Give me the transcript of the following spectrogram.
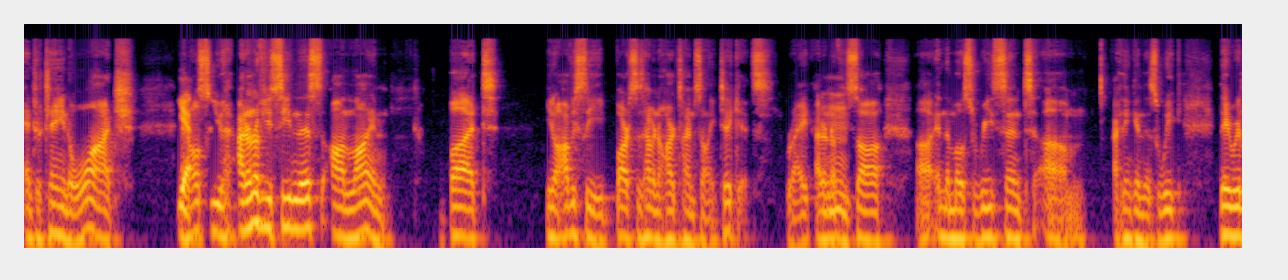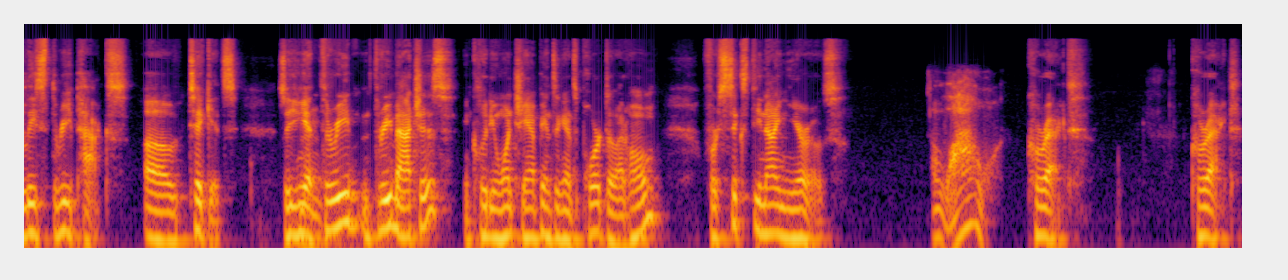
entertaining to watch, yeah. also you, I don't know if you've seen this online, but you know, obviously Barca's having a hard time selling tickets, right? I don't mm. know if you mm. saw uh, in the most recent, um, I think in this week, they released three packs of tickets. So you can get mm. three three matches, including one champions against Porto at home, for 69 euros. Oh wow. Correct. Correct.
